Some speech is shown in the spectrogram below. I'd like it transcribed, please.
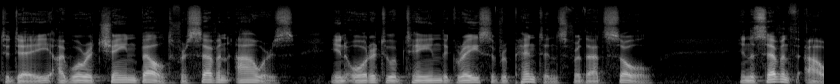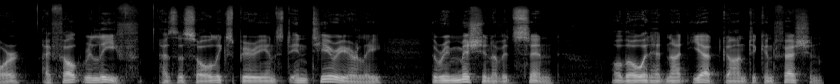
Today I wore a chain belt for seven hours in order to obtain the grace of repentance for that soul. In the seventh hour, I felt relief as the soul experienced interiorly the remission of its sin, although it had not yet gone to confession.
